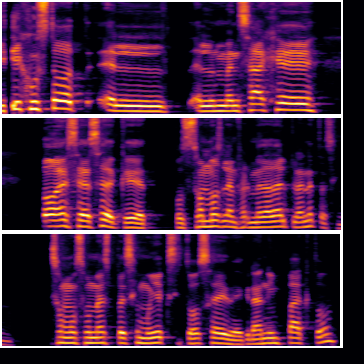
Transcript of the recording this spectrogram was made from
Y sí, justo el, mensaje no es ese de que pues, somos la enfermedad del planeta, sino somos una especie muy exitosa y de gran impacto,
